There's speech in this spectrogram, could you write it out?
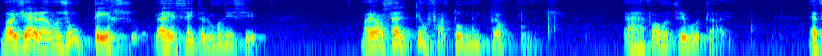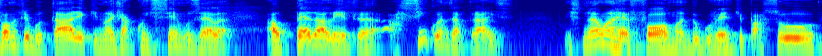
nós geramos um terço da receita do município. Mas, José, tem um fator muito preocupante, é a reforma tributária. A reforma tributária, que nós já conhecemos ela ao pé da letra há cinco anos atrás, isso não é uma reforma do governo que passou,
